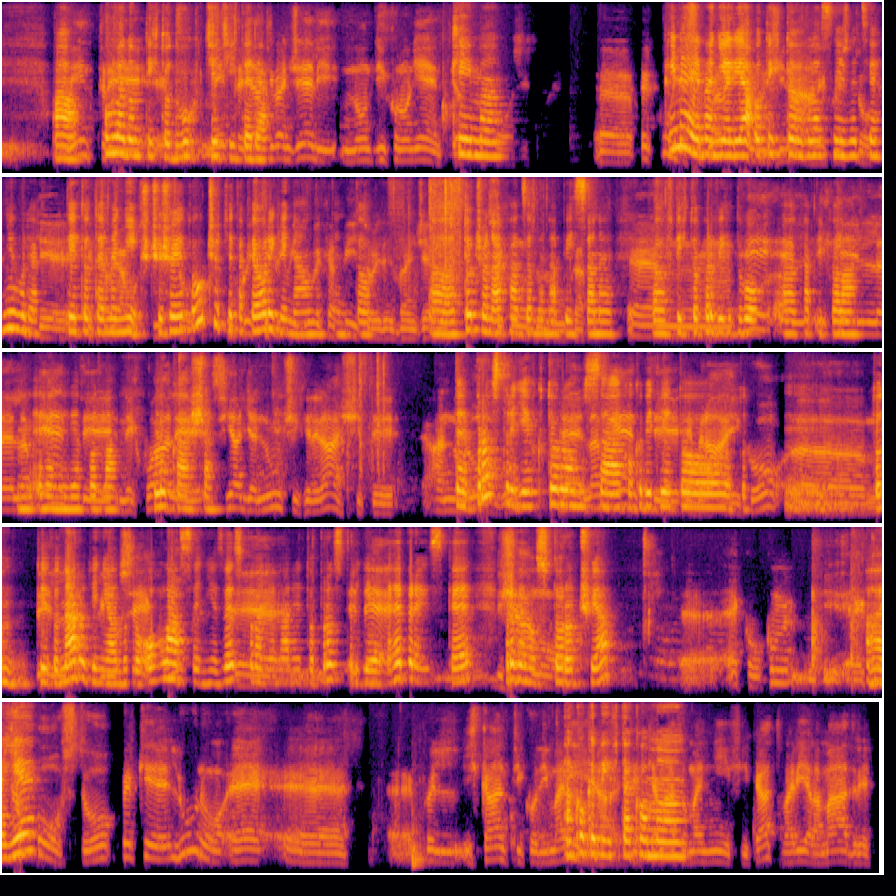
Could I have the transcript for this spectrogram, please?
A pohľadom týchto dvoch detí teda, kým Iné evanielia o týchto vlastne veciach nehovoria tieto téme nič. Čiže je to určite také originálne, tento, to, čo nachádzame napísané v týchto prvých dvoch kapitolách Evanielia podľa Lukáša. To je prostredie, v ktorom sa ako keby tieto, to, to, tieto narodenia alebo to ohlásenie, zvestovanie na to prostredie hebrejské prvého storočia, eh, ecco, come, è ah, contrapposto perché l'uno è eh, eh, quel, il cantico di Maria, Ako keby v takom, Magnificat, Maria la madre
